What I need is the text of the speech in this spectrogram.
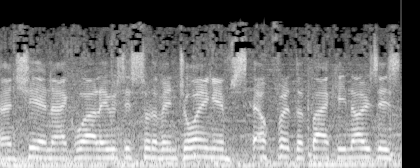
And Cierniak, well, he was just sort of enjoying himself at the back. He knows he's,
